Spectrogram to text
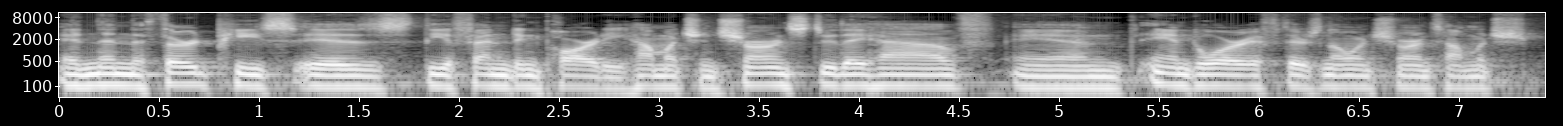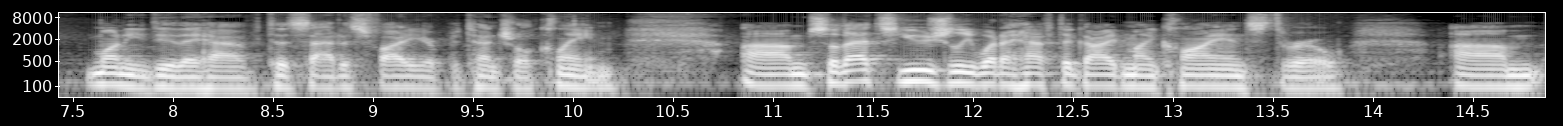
and then the third piece is the offending party. How much insurance do they have, and and or if there's no insurance, how much money do they have to satisfy your potential claim? Um, so that's usually what I have to guide my clients through. Um,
